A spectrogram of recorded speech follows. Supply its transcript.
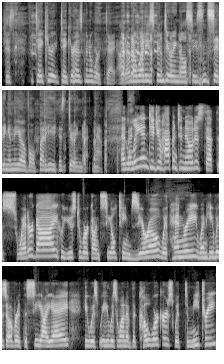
Just take your take your husband a work day. I don't know what he's been doing all season sitting in the Oval, but he is doing that now. And but, Lian, did you happen to notice that the sweater guy who used to work on SEAL Team Zero with Henry when he was over at the CIA, he was he was one of the co-workers with Dmitri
